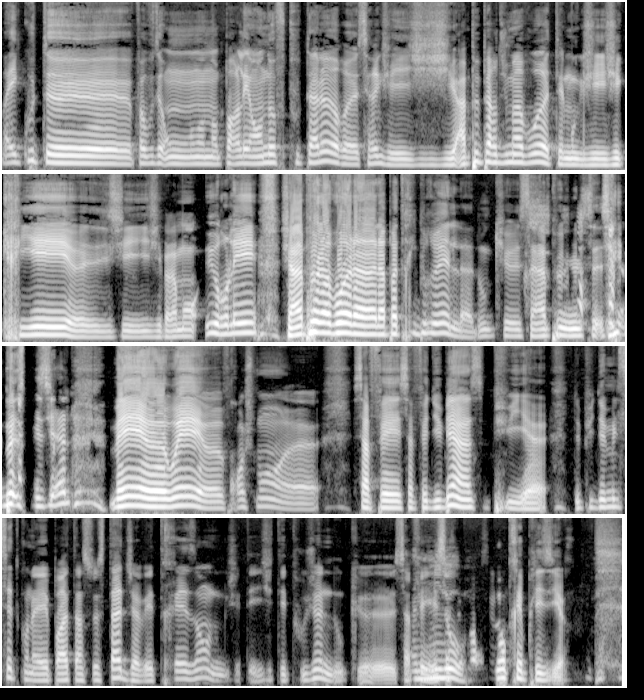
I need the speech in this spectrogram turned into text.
Bah écoute, euh, enfin, vous- on, en parlait en off tout à l'heure. euh, C'est vrai que j'ai- un peu perdu ma voix tellement que j'ai crié, euh, j'ai vraiment hurlé. J'ai un peu la voix la, la Patrick Bruel, là, donc euh, c'est un peu c'est un peu spécial. Mais euh, ouais, euh, franchement, euh, ça fait ça fait du bien. hein. Depuis euh, depuis 2007 qu'on n'avait pas atteint ce stade. J'avais 13 ans, donc j'étais j'étais tout jeune, donc euh, ça fait ça fait forcément très plaisir.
